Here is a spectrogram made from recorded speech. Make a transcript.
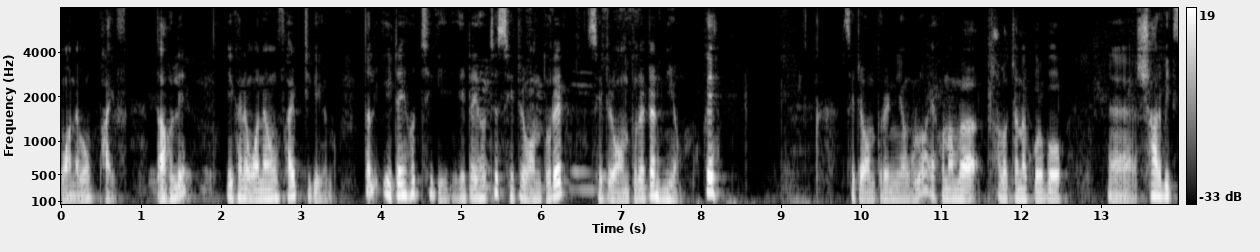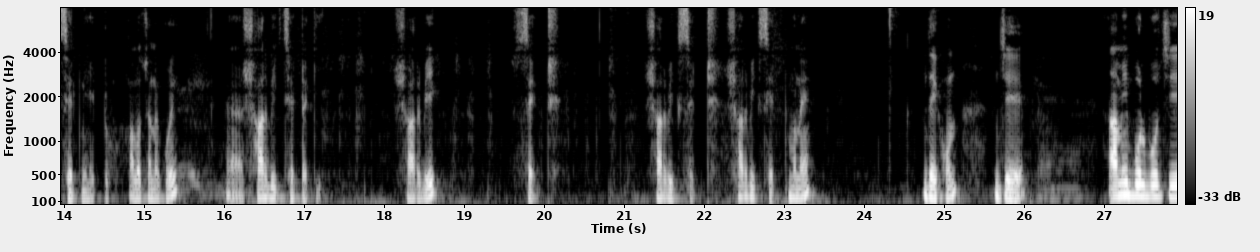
ওয়ান এবং ফাইভ তাহলে এখানে ওয়ান এবং ফাইভ টিকে গেল। তাহলে এটাই হচ্ছে কি? এটাই হচ্ছে সেটের অন্তরের সেটের অন্তরের একটা নিয়ম, ওকে? সেটের অন্তরের নিয়ম হলো, এখন আমরা আলোচনা করব সার্বিক সেট নিয়ে একটু। আলোচনা করি সার্বিক সেটটা কি? সার্বিক সেট। সার্বিক সেট সার্বিক সেট মানে দেখুন যে আমি বলব যে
